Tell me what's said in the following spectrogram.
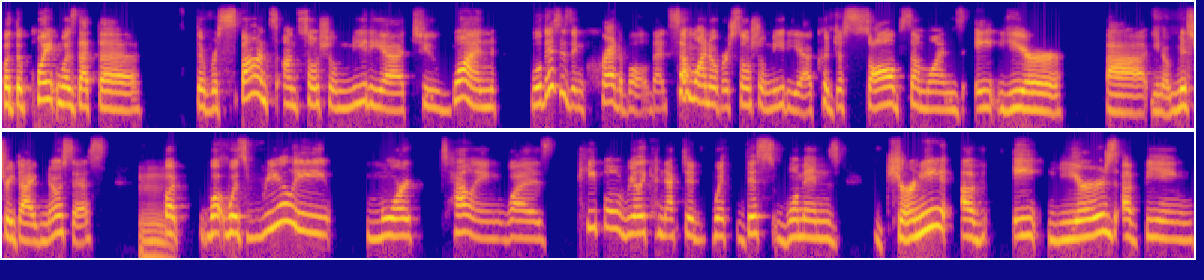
But the point was that the the response on social media to one well this is incredible that someone over social media could just solve someone's eight year uh, you know mystery diagnosis mm. but what was really more telling was people really connected with this woman's journey of eight years of being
